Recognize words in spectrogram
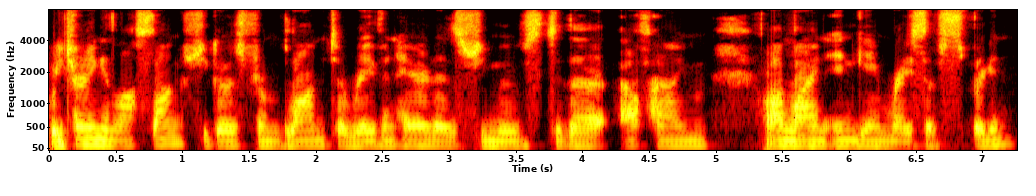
Returning in Lost Song, she goes from blonde to raven haired as she moves to the Alfheim online in game race of Spriggan.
